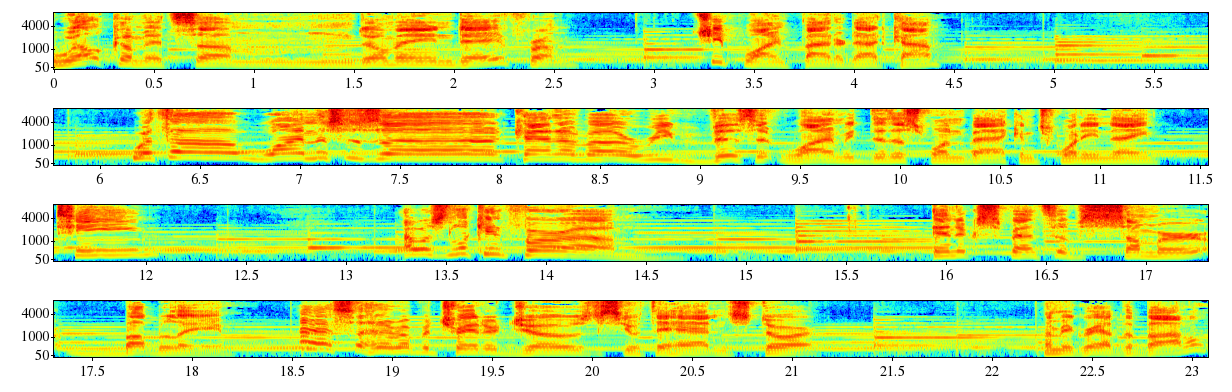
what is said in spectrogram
Welcome. It's um, Domain Dave from cheapwinefinder.com. With a wine, this is a kind of a revisit wine. We did this one back in 2019. I was looking for um inexpensive summer bubbly. Eh, I headed over to Trader Joe's to see what they had in store. Let me grab the bottle.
